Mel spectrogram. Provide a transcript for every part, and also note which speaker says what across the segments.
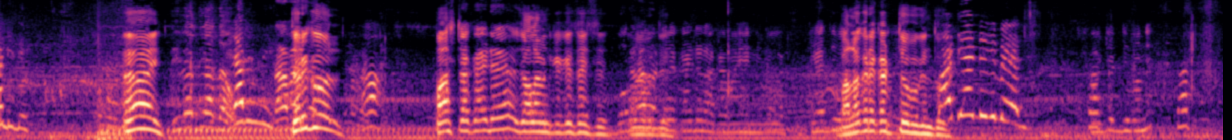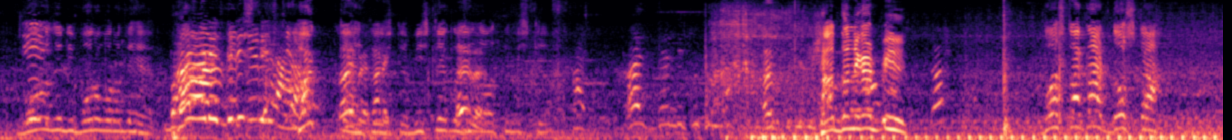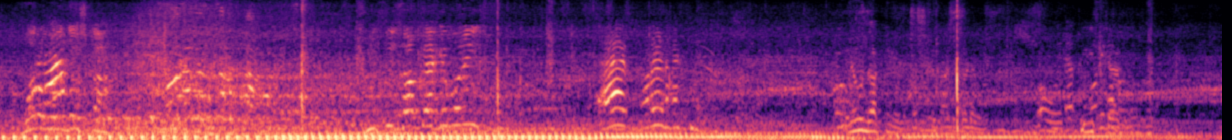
Speaker 1: কাটি দে।
Speaker 2: এই। পাঁচ জ্বালামিন কে কে চাইছে? ভালো করে কাটতে হবে কিন্তু। সাবধানে কাটবি।
Speaker 3: দশটা কাট দশটা বড় বড় দশটা সব ব্যাগে পড়িস
Speaker 1: এই, পরে এটা কাটি।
